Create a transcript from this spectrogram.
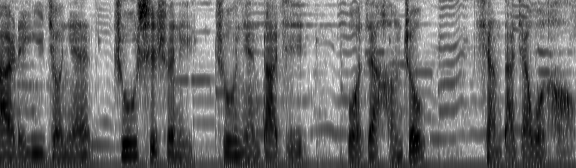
二零一九年诸事顺利。猪年大吉！我在杭州向大家问好。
